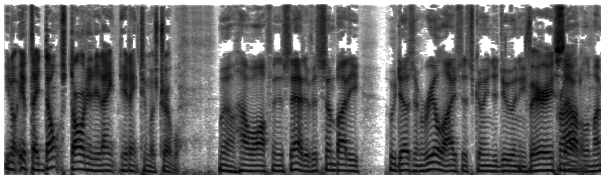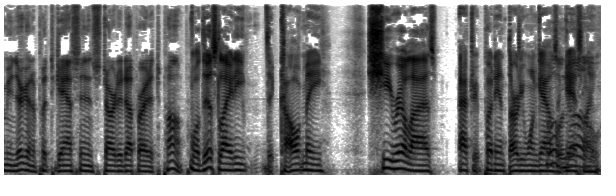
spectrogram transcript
you know, if they don't start it, it ain't, it ain't too much trouble. Well, how often is that? If it's somebody who doesn't realize it's going to do any Very problem, seldom. I mean, they're going to put the gas in and start it up right at the pump. Well, this lady that called me, she realized after it put in 31 gallons Oh, of gasoline. no.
